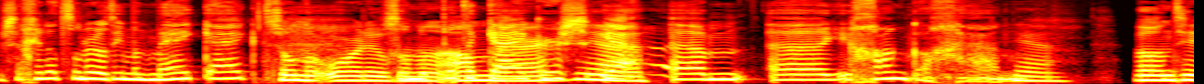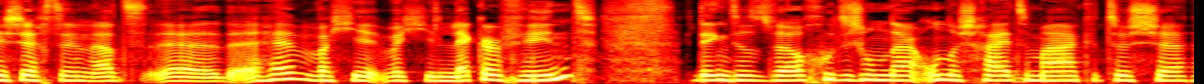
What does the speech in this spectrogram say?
zeg je dat, zonder dat iemand meekijkt? Zonder oordeel zonder van een ander. Ja, ja um, je gang kan gaan. Ja. Want je zegt inderdaad uh, hè, wat, je, wat je lekker vindt. Ik denk dat het wel goed is om daar onderscheid te maken tussen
